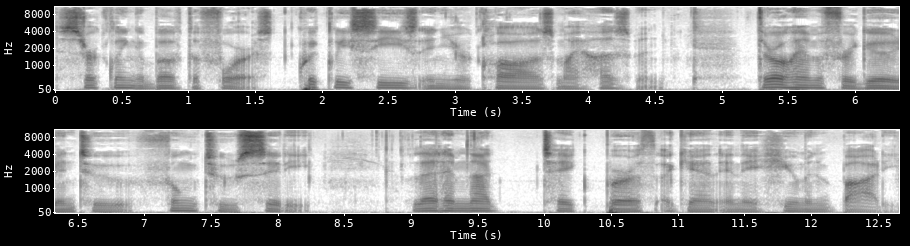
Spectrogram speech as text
circling above the forest, quickly seize in your claws my husband. Throw him for good into Fengtu city. Let him not take birth again in a human body.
